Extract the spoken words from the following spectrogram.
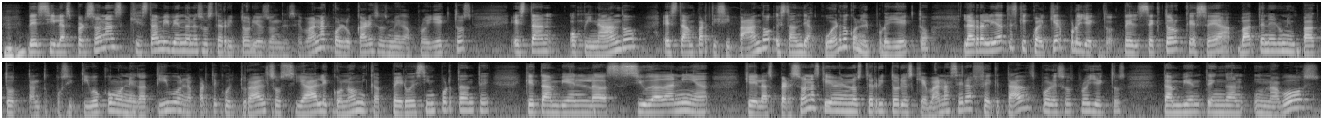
de si las personas que están viviendo en esos territorios donde se van a colocar esos megaproyectos están opinando, están participando, están de acuerdo con el proyecto. La realidad es que cualquier proyecto del sector que sea va a tener un impacto tanto positivo como negativo en la parte cultural, social, económica, pero es importante que también la ciudadanía, que las personas que viven en los territorios que van a ser afectadas por esos proyectos también tengan una voz,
